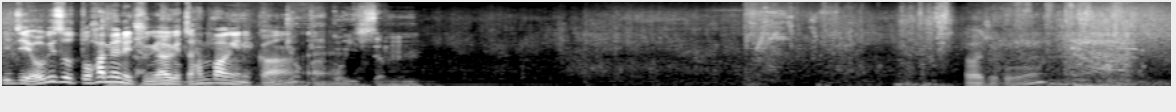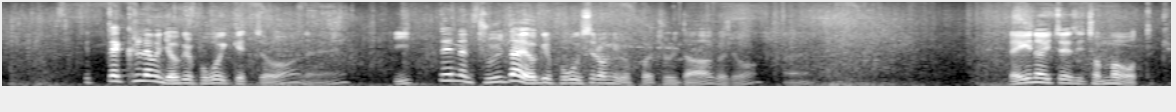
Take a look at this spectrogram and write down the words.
이제 여기서 또 화면이 중요하겠죠 한 방이니까. 잡아주고 이때 클렘은 여길 보고 있겠죠 네. 이때는 둘 다 여길 보고 있을 확률이 높아요 둘다 그죠 네. 레이너 입장에서 이 전막 어떻게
